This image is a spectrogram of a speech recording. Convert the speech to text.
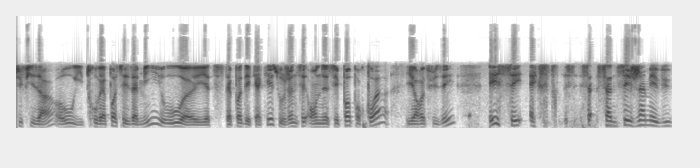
suffisants, ou il trouvait pas ses amis, ou euh, il n'était pas des caquistes, ou je ne sais, on ne sait pas pourquoi il a refusé. Et c'est extra, ça, ça, ne s'est jamais vu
